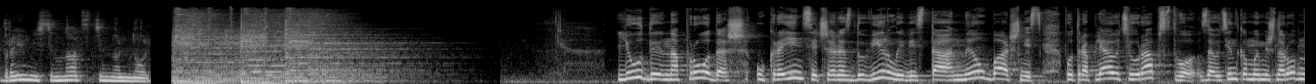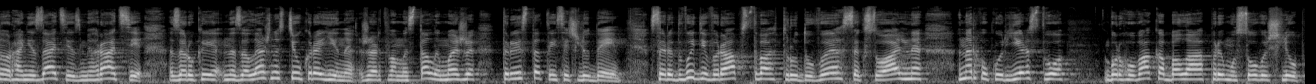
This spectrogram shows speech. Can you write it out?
в районе 17.00. Люди на продаж. Українці через довірливість та необачність потрапляють у рабство. За оцінками міжнародної організації з міграції за роки незалежності України жертвами стали майже 300 тисяч людей. Серед видів рабства трудове, сексуальне, наркокур'єрство. Боргова кабала, примусовий шлюб.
